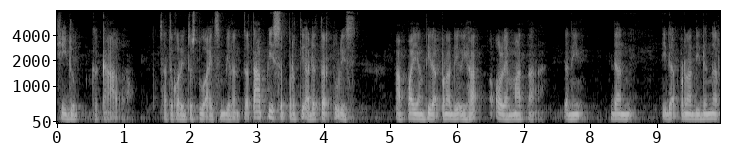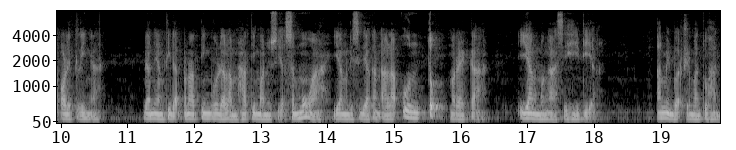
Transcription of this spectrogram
Hidup kekal. 1 Korintus 2 ayat 9. Tetapi seperti ada tertulis, apa yang tidak pernah dilihat oleh mata dan dan tidak pernah didengar oleh telinga dan yang tidak pernah timbul dalam hati manusia semua yang disediakan Allah untuk mereka yang mengasihi Dia. Amin buat firman Tuhan.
